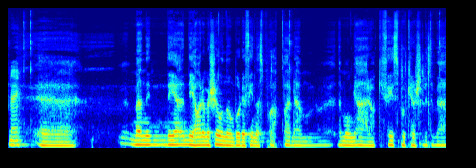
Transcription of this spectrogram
Nej. Eh, men det, det har en version om borde finnas på appar där, där många är och Facebook kanske lite väl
